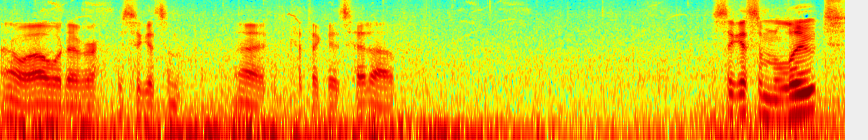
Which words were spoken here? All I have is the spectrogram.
Oh well, whatever. At least I get some... Uh, cut that guy's head off. At least I get some loot.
